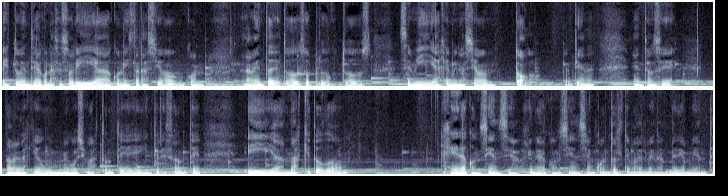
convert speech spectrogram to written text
esto vendría con asesoría, con la instalación, con la venta de todos esos productos, semillas, germinación, todo. ¿entienden? Entonces, la verdad es que es un negocio bastante interesante y además que todo genera conciencia, genera conciencia en cuanto al tema del medio ambiente.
